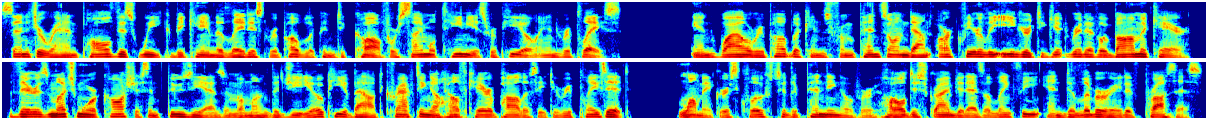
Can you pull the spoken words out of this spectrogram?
Senator Rand Paul this week became the latest Republican to call for simultaneous repeal and replace. And while Republicans from Pence on down are clearly eager to get rid of Obamacare, there is much more cautious enthusiasm among the GOP about crafting a health care policy to replace it. Lawmakers close to the pending overhaul described it as a lengthy and deliberative process,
